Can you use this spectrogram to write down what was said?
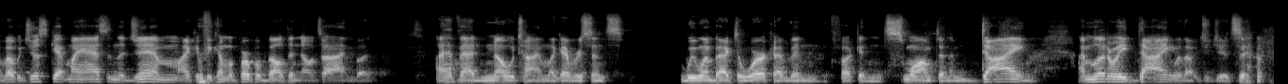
if I would just get my ass in the gym, I could become a purple belt in no time. But I have had no time. Like ever since we went back to work, I've been fucking swamped and I'm dying. I'm literally dying without jujitsu.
